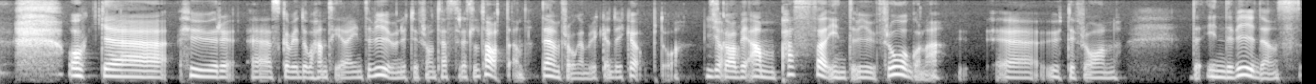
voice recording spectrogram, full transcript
och eh, hur eh, ska vi då hantera intervjun utifrån testresultaten? Den frågan brukar dyka upp då. Ja. Ska vi anpassa intervjufrågorna eh, utifrån individens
